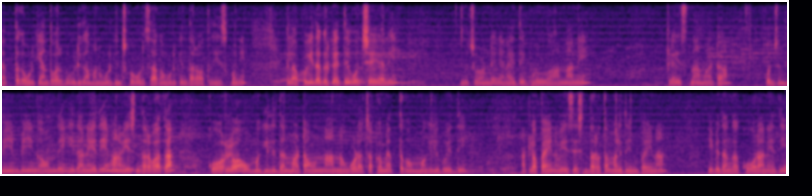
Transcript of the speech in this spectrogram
మెత్తగా ఉడికేంత వరకు విడిగా మనం ఉడికించుకోకూడదు. సగం ఉడికిన తర్వాత తీసుకొని ఇలా పొయ్యి దగ్గరికి అయితే వచ్చేయాలి. ఇది చూడండి నేనైతే ఇప్పుడు అన్నాన్ని ఇట్లా వేస్తున్నా అన్నమాట కొంచెం బియ్యం బియ్యంగా ఉంది. ఇది అనేది మనం వేసిన తర్వాత కూరలో ఉమ్మగిల్లిద్ది అనమాట ఉన్న అన్నం కూడా చక్కగా మెత్తగా ఉమ్మగిల్లిపోయిద్ది. అట్లా పైన వేసేసిన తర్వాత మళ్ళీ దీనిపైన ఈ విధంగా కూర అనేది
